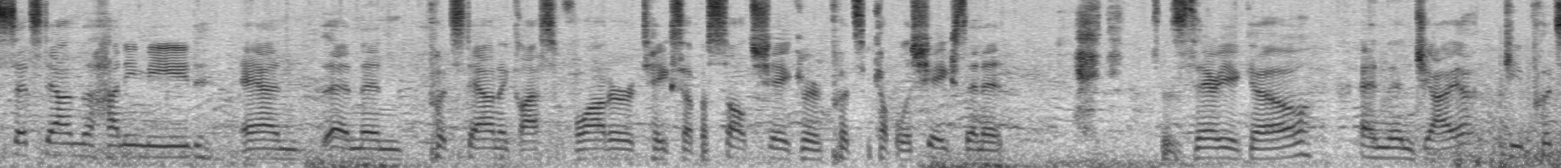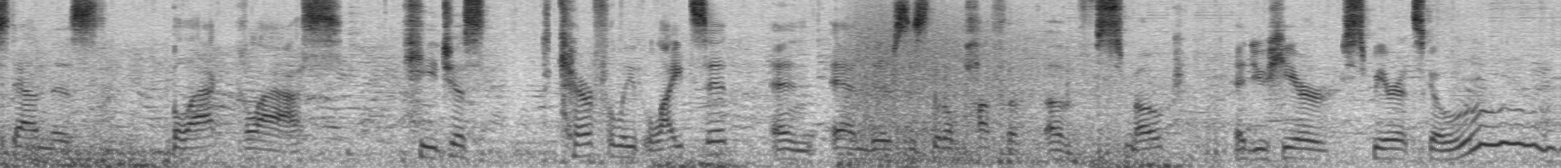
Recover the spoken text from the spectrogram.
Sets down the honey mead and and then puts down a glass of water, takes up a salt shaker, puts a couple of shakes in it. Says, "There you go." And then Jaya, he puts down this black glass. He just carefully lights it, and and there's this little puff of, of smoke, and you hear spirits go, Ooh,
